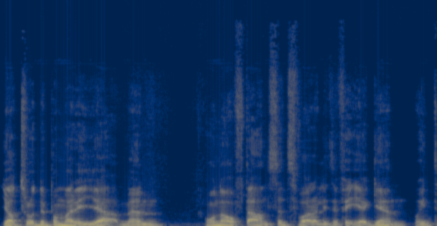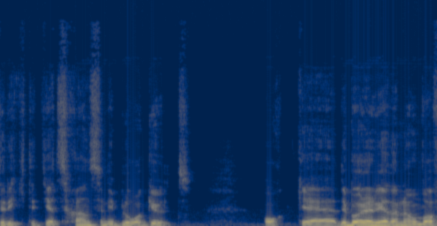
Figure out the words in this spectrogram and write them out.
Jag trodde på Maria, men hon har ofta ansetts vara lite för egen och inte riktigt getts chansen i blågult. Och eh, det började redan när hon var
